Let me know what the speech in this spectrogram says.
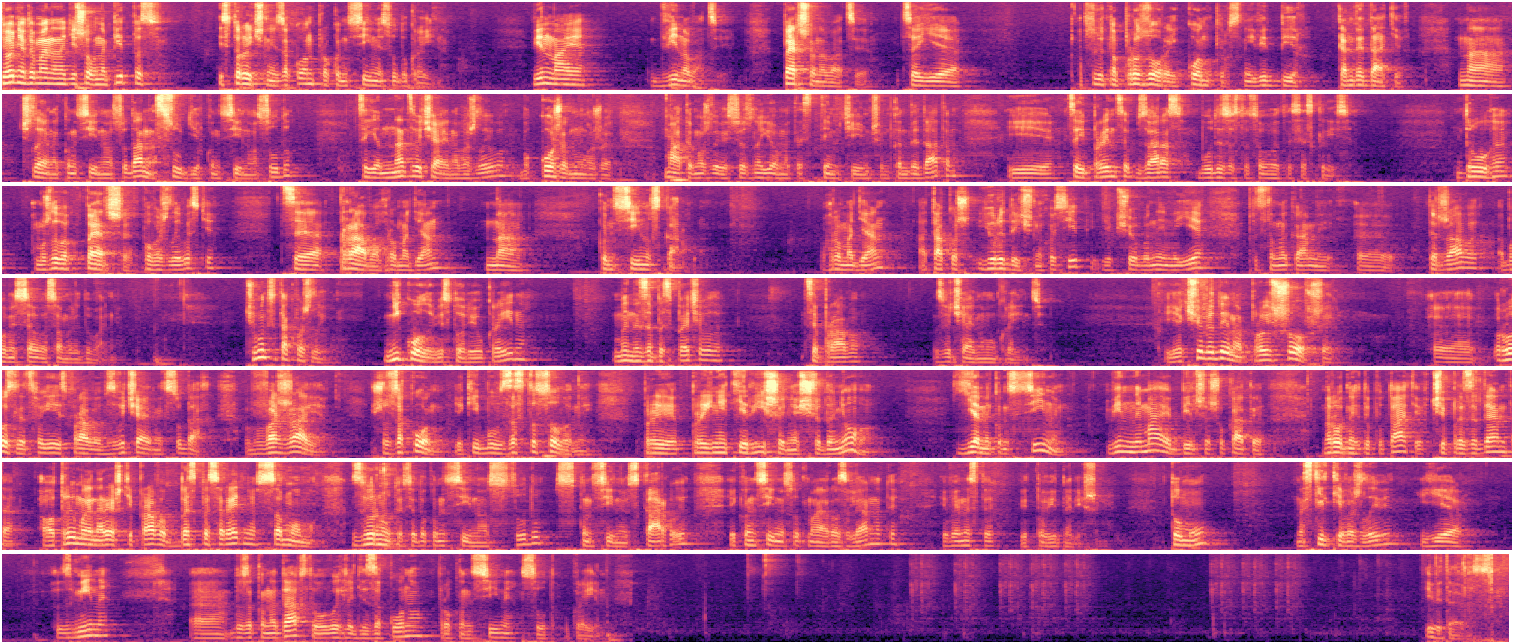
Сьогодні до мене надійшов на підпис історичний закон про Конституційний суд України. Він має дві новації. Перша новація це є абсолютно прозорий конкурсний відбір кандидатів на члени Конституційного суду, на суддів Конституційного суду. Це є надзвичайно важливо, бо кожен може мати можливість ознайомитися з тим чи іншим кандидатом, і цей принцип зараз буде застосовуватися скрізь. Друге, а можливо, перше по важливості це право громадян на конституційну скаргу громадян, а також юридичних осіб, якщо вони не є представниками е, держави або місцевого самоврядування. Чому це так важливо? Ніколи в історії України ми не забезпечували це право звичайному українцю. І якщо людина, пройшовши розгляд своєї справи в звичайних судах, вважає, що закон, який був застосований при прийнятті рішення щодо нього, є неконституційним, він не має більше шукати народних депутатів чи президента, а отримує нарешті право безпосередньо самому звернутися до Конституційного суду з конституційною скаргою, і Конституційний суд має розглянути і винести відповідне рішення. Тому настільки важливі є зміни е, до законодавства у вигляді закону про Конституційний суд України. І вітаю вас.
